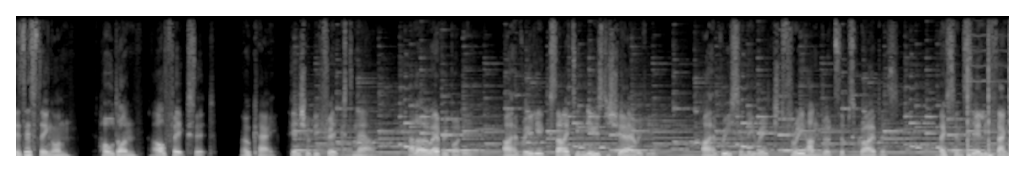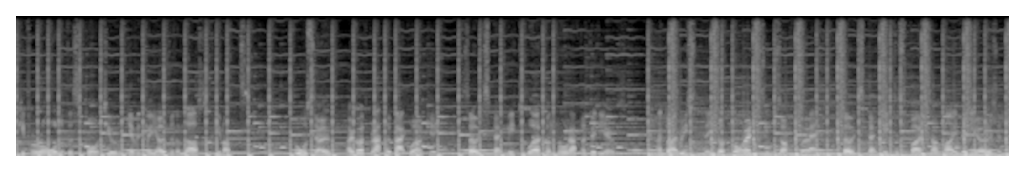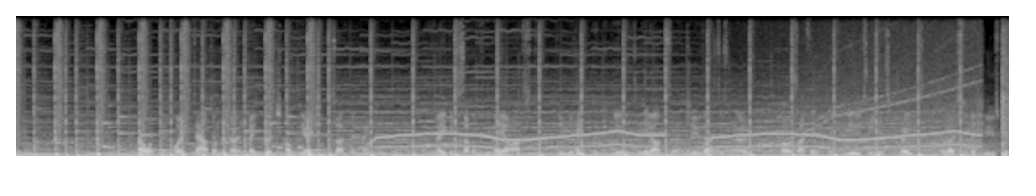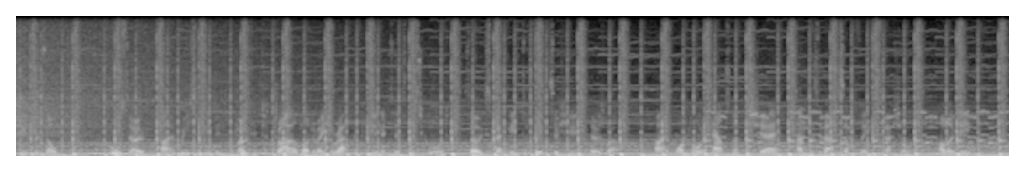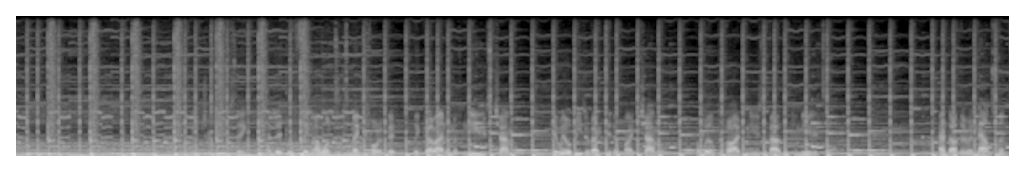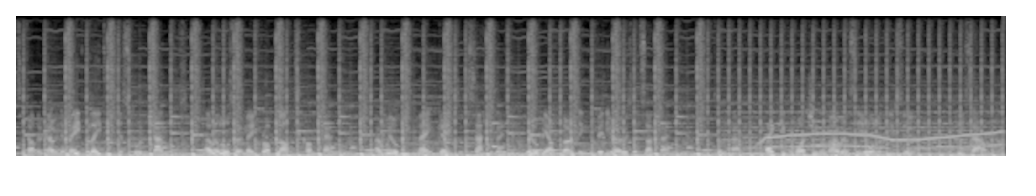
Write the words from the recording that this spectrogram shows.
Is this thing on? Hold on, I'll fix it. Okay, it should be fixed now. Hello everybody. I have really exciting news to share with you. I have recently reached 300 subscribers. I sincerely thank you for all of the support you have given me over the last few months. Also, I got Wrapper back working, so expect me to work on more Wrapper videos. And I recently got more editing software, so expect me to spice up my videos a bit. I want to point out I'm going to make cringe compilations I've been making. Maybe some of you may ask, do you hate the community? The answer to that is no, because I think the community is great, although some issues could be resolved. Also, I have recently been promoted to trial moderator at the community's Discord, so expect me to fix issues there as well. I have one more announcement to share, and it's about something special. Follow me. Introducing a little thing I wanted to make for a bit, the Go News channel. It will be directed at my channel. I will provide news about the community and other announcements at other GoAnimate related Discord channels. I will also make Roblox content. Playing games on Saturdays and will be uploading the videos on Sunday. So with that, thank you for watching and I will see all of you soon. Peace out.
